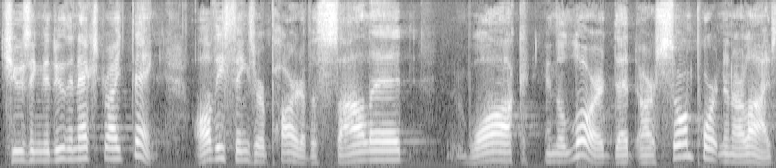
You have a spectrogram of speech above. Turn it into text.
choosing to do the next right thing. All these things are part of a solid walk in the Lord that are so important in our lives.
